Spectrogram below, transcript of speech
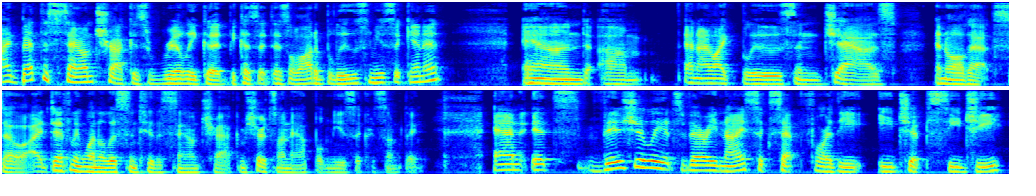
I bet the soundtrack is really good because it, there's a lot of blues music in it, and um, and I like blues and jazz and all that. So I definitely want to listen to the soundtrack. I'm sure it's on Apple Music or something. And it's visually, it's very nice, except for the Egypt CG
